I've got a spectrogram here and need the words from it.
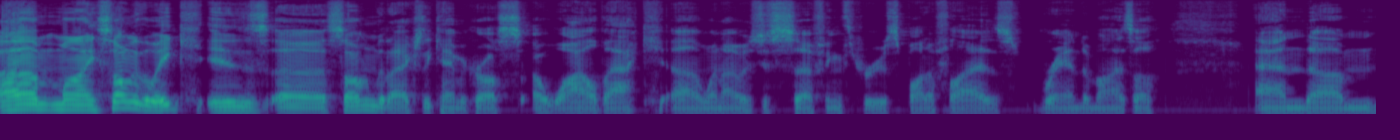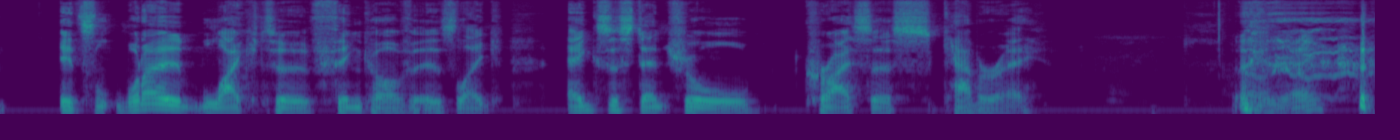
Um, my song of the week is a song that I actually came across a while back uh, when I was just surfing through Spotify's randomizer, and um, it's what I like to think of as like existential crisis cabaret. Okay.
